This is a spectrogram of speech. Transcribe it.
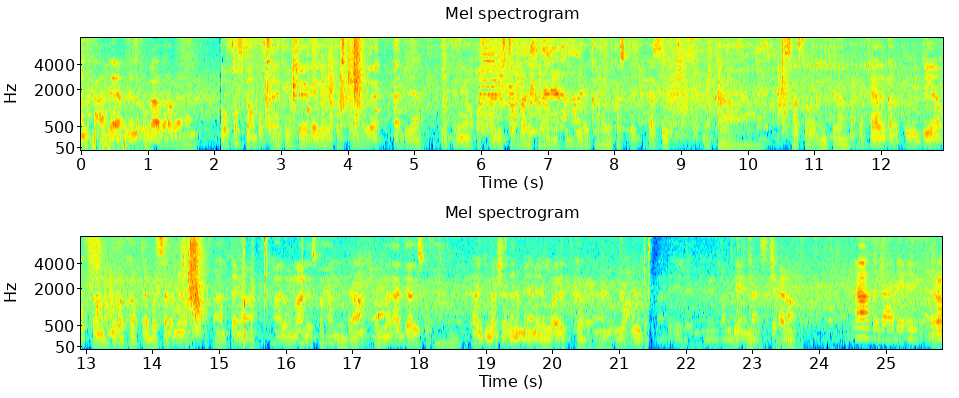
anta ka cadeeb lina ogaado rabeecan qoftan qoftan kan sheegayn kasta mudee hadiya marka nin qoftan mustaqbali karo ku guuri karo kasta kasi marka saas oo dhan jiraan dadkaaga kala ku weydiiya qoftan guura karabtay balse lama fahamtay ma halamaan isku fahamay yaa lama aad aad isku fahamay hayd ma shaadana ma anay waalidka wax walba qadaada ee ma anay labadeen la isjecelaan ka dhaadhicin يا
